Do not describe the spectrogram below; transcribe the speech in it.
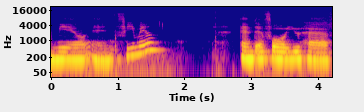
male and female and therefore you have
